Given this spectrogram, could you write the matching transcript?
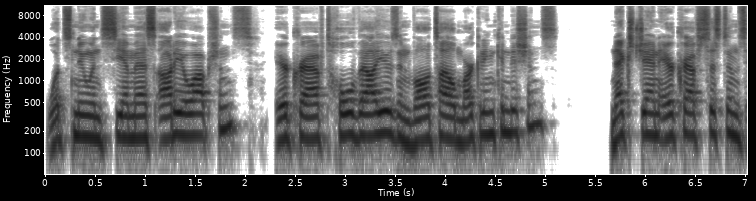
what's new in CMS audio options, aircraft hull values and volatile marketing conditions, next gen aircraft systems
